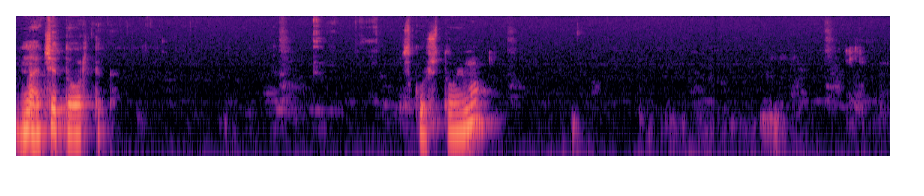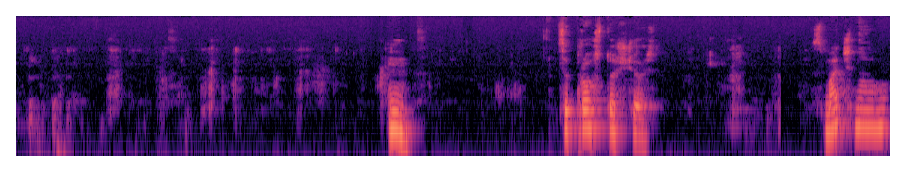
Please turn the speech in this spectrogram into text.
Наче тортик. Скуштуємо. Це просто щось. Смачного.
